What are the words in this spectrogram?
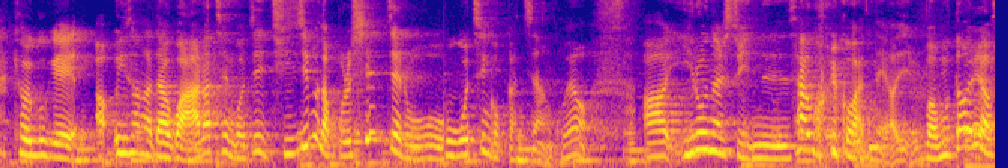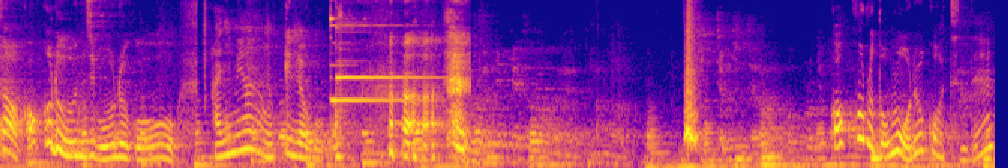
결국에 아, 이상하다고 알아챈 거지 뒤집은 악보를 실제로 보고 친 것 같지 않고요. 아 일어날 수 있는 사고일 것 같네요. 너무 떨려서 거꾸로 온지 모르고 아니면 웃기려고. 교수님께서는 한번 직접 진짜로 한번 거꾸로 너무 어려울 것 같은데?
